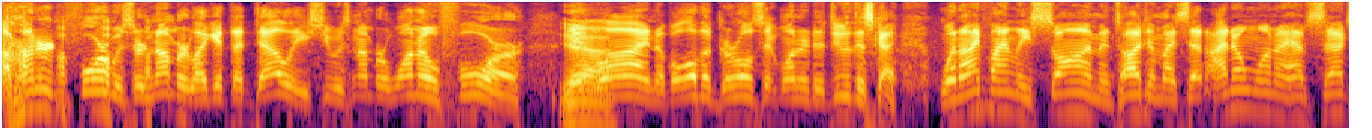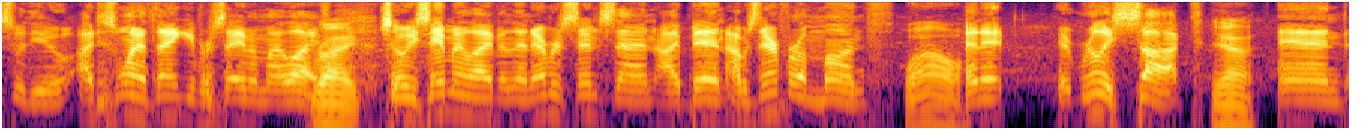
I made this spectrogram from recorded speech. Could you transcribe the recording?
104 was her number. Like at the deli, she was number 104 Yeah. in line of all the girls that wanted to do this guy. When I finally saw him and talked to him, I said, "I don't want to have sex with you. I just want to thank you for saving my life." Right. So he saved my life, and then ever since then, I've been. I was there for a month, Wow. and it it really sucked. Yeah. And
